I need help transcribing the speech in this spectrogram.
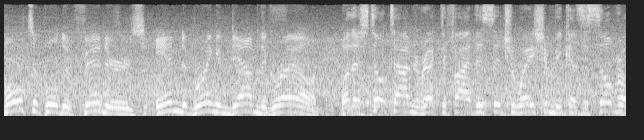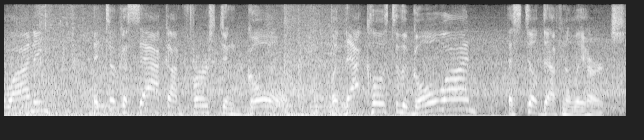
Multiple defenders in to bring him down to the ground. Well, there's still time to rectify this situation because the silver lining, they took a sack on first and goal. But that close to the goal line, that still definitely hurts.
